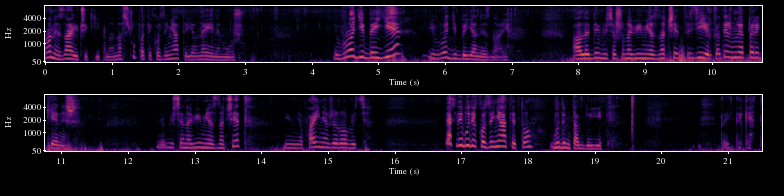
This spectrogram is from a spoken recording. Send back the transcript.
Ну не знаю, чи кітна. Нашупати козеняти я в неї не можу. Вроді би є, і вроді би я не знаю. Але дивлюся, що на вім'я значит. Зірка, ти ж мене перекинеш. Дивлюся на вім'я значит. Вім'я файне вже робиться. Як не буде козеняти, то будемо так доїти. Та й таке то.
